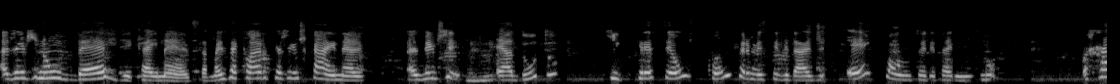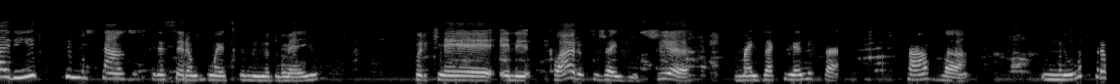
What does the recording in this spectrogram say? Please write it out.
A gente não deve cair nessa, mas é claro que a gente cai, né? A gente uhum. é adulto que cresceu com permissividade e com autoritarismo. Raríssimos casos cresceram com esse caminho do meio, porque ele, claro que já existia, mas a criança estava em outra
